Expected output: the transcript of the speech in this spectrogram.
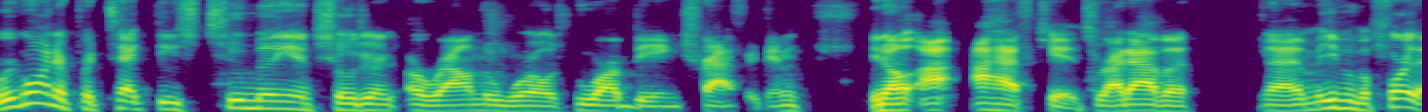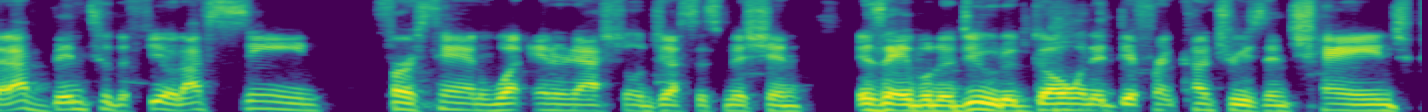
we're going to protect these two million children around the world who are being trafficked. And you know, I, I have kids, right? I have a um, even before that, I've been to the field. I've seen firsthand what international justice mission is able to do to go into different countries and change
